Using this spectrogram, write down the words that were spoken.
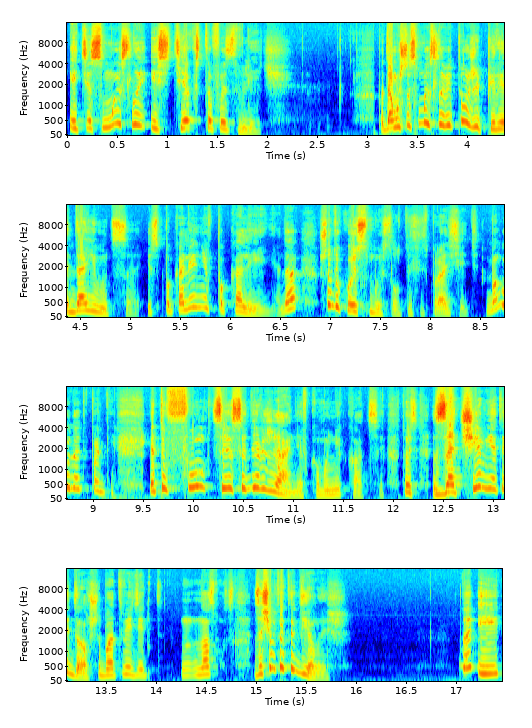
эти смыслы из текстов извлечь. Потому что смыслы ведь тоже передаются из поколения в поколение. Да? Что такое смысл, если спросить? Могу дать Это функция содержания в коммуникации. То есть зачем я это делал? Чтобы ответить на смысл. Зачем ты это делаешь? Да, и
